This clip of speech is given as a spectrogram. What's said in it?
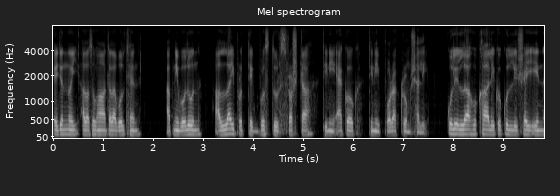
এই জন্যই আল্লাহ সুহামতাল্লাহ বলছেন, আপনি বলুন আল্লাহই প্রত্যেক বস্তুর স্রষ্টা, তিনি একক, তিনি পরাক্রমশালী। কুলিল্লাহু খালিকুল্লি শাই ইন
